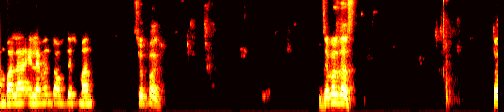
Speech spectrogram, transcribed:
Ambala eleventh of this month super. ज़बरदस्त। तो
